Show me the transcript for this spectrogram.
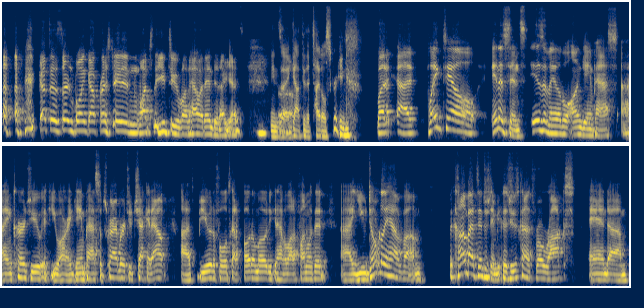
got to a certain point, got frustrated, and watched the YouTube on how it ended. I guess means I got through the title screen. but uh, Plague Tale Innocence is available on Game Pass. I encourage you, if you are a Game Pass subscriber, to check it out. Uh, it's beautiful. It's got a photo mode. You can have a lot of fun with it. Uh, you don't really have um, the combat's interesting because you just kind of throw rocks and um,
